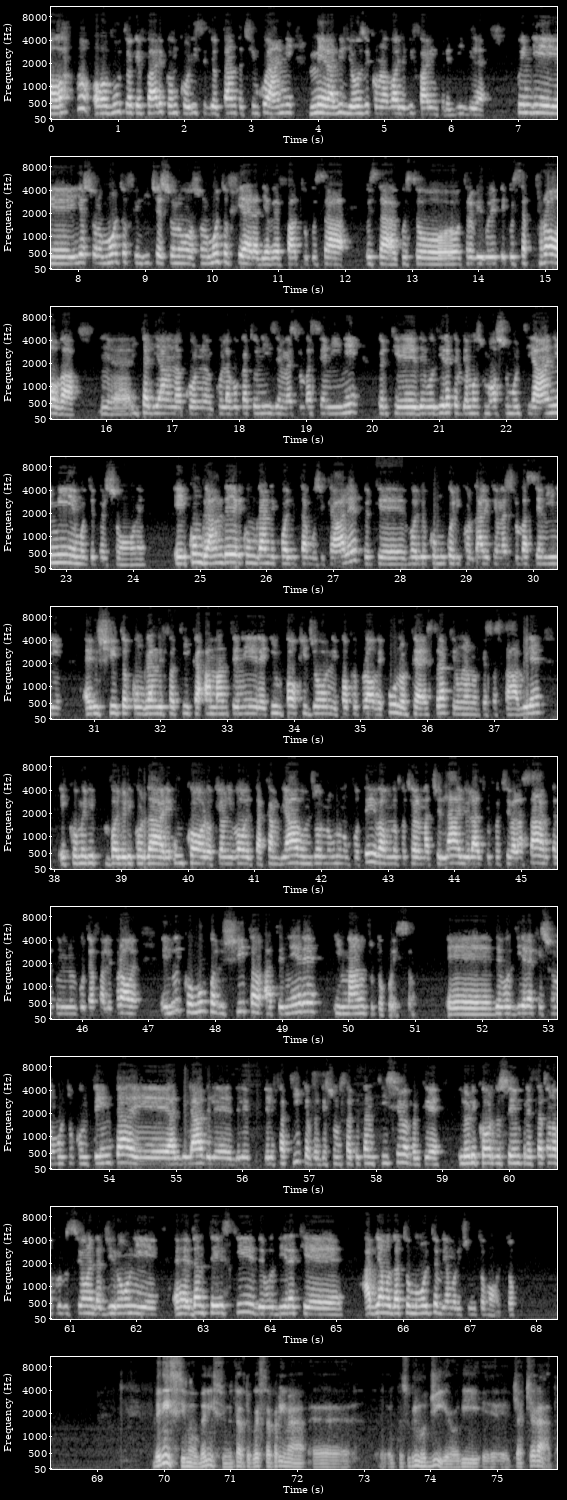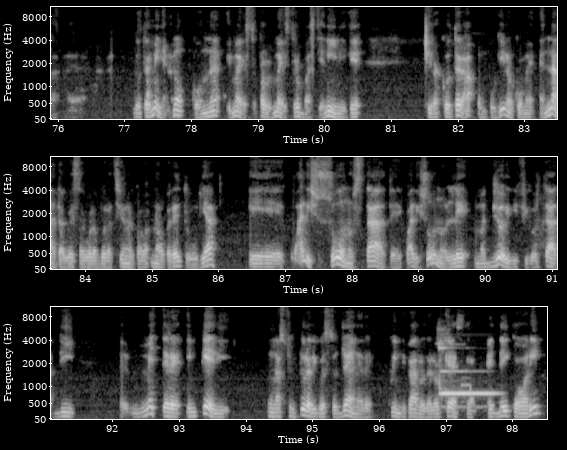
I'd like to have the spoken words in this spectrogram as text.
ho, avuto a che fare con coristi di 85 anni meravigliosi con una voglia di fare incredibile. Quindi io sono molto felice, sono, sono molto fiera di aver fatto questa, questa, questo, questa prova eh, italiana con, con l'avvocato Nisi e il maestro Bastianini, perché devo dire che abbiamo smosso molti animi e molte persone e con grande, con grande qualità musicale, perché voglio comunque ricordare che maestro Bastianini è riuscito con grande fatica a mantenere in pochi giorni, poche prove, un'orchestra che non è un'orchestra stabile. E come ri- voglio ricordare un coro che ogni volta cambiava, un giorno uno non poteva, uno faceva il macellaio, l'altro faceva la sarta, quindi non poteva fare le prove. E lui comunque è riuscito a tenere in mano tutto questo e devo dire che sono molto contenta e al di là delle, delle, delle, fatiche, perché sono state tantissime, perché lo ricordo sempre, è stata una produzione da gironi eh, danteschi, devo dire che abbiamo dato molto e abbiamo ricevuto molto. Benissimo, benissimo. Intanto prima, eh, questo primo giro di eh, chiacchierata eh, lo terminiamo con il maestro, proprio il maestro Bastianini, che ci racconterà un pochino come è nata questa collaborazione con Opera Etruria e quali sono state, quali sono le maggiori difficoltà di eh, mettere in piedi una struttura di questo genere, quindi parlo dell'orchestra e dei cori,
